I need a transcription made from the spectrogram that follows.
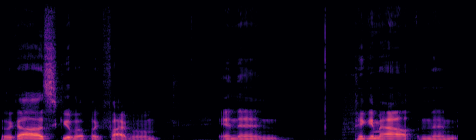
I was like, oh, I'll scoop up like five of them, and then pick him out, and then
